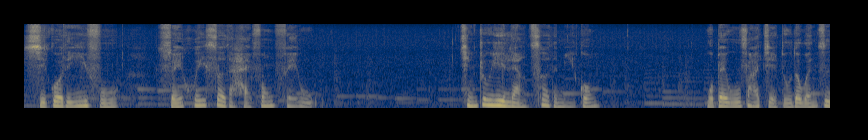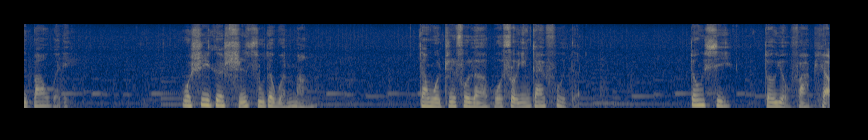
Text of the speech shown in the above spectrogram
洗过的衣服随灰色的海风飞舞，请注意两侧的迷宫。我被无法解读的文字包围。我是一个十足的文盲，但我支付了我所应该付的东西，都有发票。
